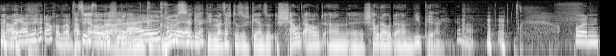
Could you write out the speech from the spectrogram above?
Genau, ja, sie hört auch unseren Podcast. Also, Also, oh, ja, vielleicht. Grüße, ja wie man sagt das so gern so, Shoutout an, äh, Shoutout an Wiebke. Genau. Und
